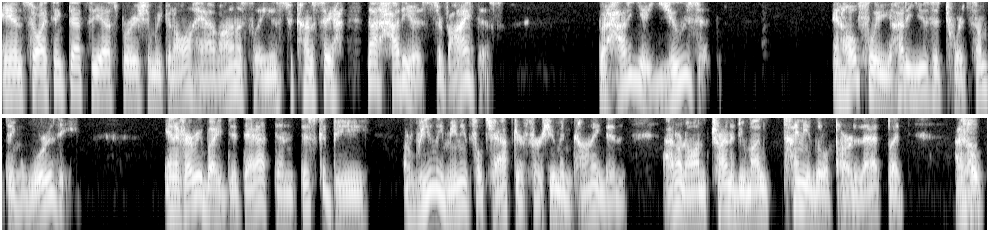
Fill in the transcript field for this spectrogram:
And so I think that's the aspiration we can all have, honestly, is to kind of say, not how do you survive this, but how do you use it? And hopefully, how to use it towards something worthy. And if everybody did that, then this could be a really meaningful chapter for humankind. And I don't know, I'm trying to do my tiny little part of that, but I yeah. hope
